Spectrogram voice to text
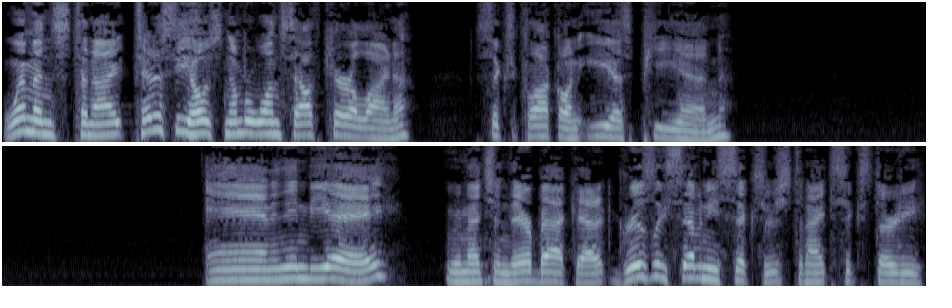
women's tonight, Tennessee hosts number one South Carolina, six o'clock on ESPN. And in NBA, we mentioned they're back at it. Grizzlies 76ers tonight, 6:30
